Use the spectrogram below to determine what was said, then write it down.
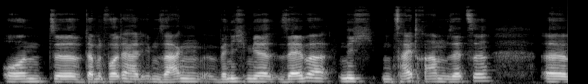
Und äh, damit wollte er halt eben sagen, wenn ich mir selber nicht einen Zeitrahmen setze, äh,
